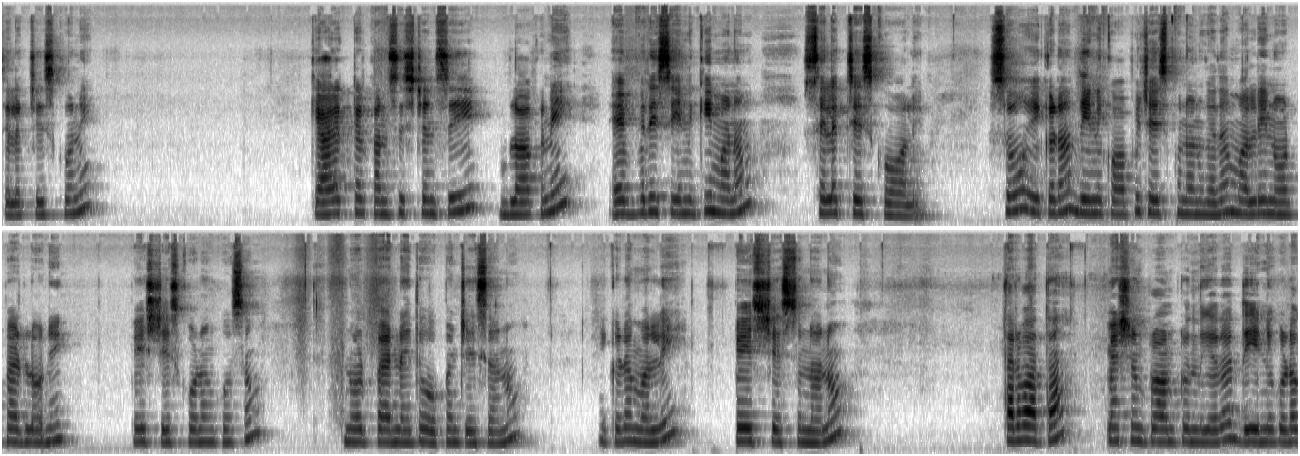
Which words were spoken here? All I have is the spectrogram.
సెలెక్ట్ చేసుకొని క్యారెక్టర్ కన్సిస్టెన్సీ బ్లాక్ని ఎవ్రీ సీన్కి మనం సెలెక్ట్ చేసుకోవాలి. సో ఇక్కడ దీన్ని కాపీ చేసుకున్నాను కదా. మళ్ళీ నోట్ ప్యాడ్లోని పేస్ట్ చేసుకోవడం కోసం నోట్ ప్యాడ్ని అయితే ఓపెన్ చేశాను. ఇక్కడ మళ్ళీ పేస్ట్ చేస్తున్నాను. తర్వాత మెషన్ ప్రాంప్ట్ ఉంది కదా దీన్ని కూడా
